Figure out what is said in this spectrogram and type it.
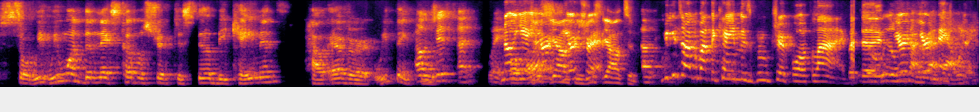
So we, we want the next couples trip to still be Caymans. However, we think Oh, just uh, wait. No, Oh, yeah, your, y'all your two. trip. Y'all two. Okay. We can talk about the Caymans group trip offline, but the So we'll be your, talking your about next that one. trip.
